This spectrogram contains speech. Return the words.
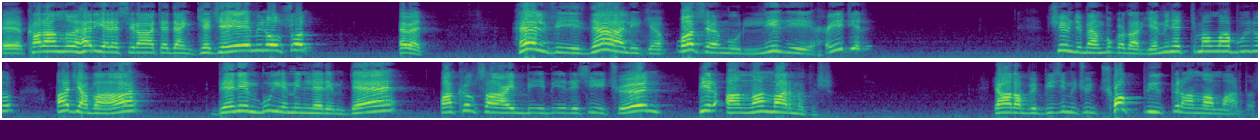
e, karanlığı her yere sirahat eden geceye yemin olsun. Evet. Hel fî zâlike qasemul lizî hicr Şimdi ben bu kadar yemin ettim Allah buyuruyor. Acaba benim bu yeminlerimde akıl sahibi birisi için bir anlam var mıdır? Ya Rabbi bizim için çok büyük bir anlam vardır.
